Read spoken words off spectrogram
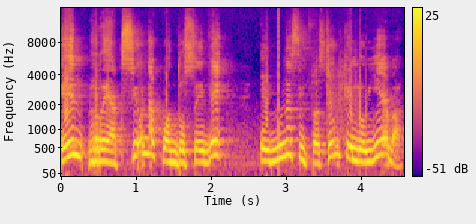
él reacciona cuando se ve en una situación que lo lleva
